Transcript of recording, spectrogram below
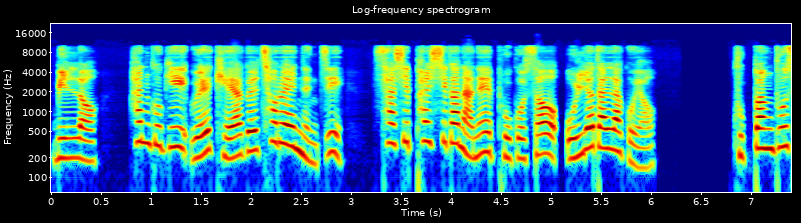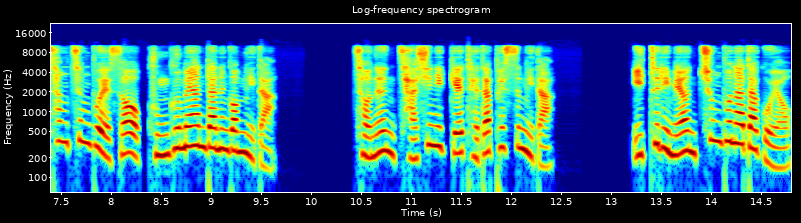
밀러, 한국이 왜 계약을 철회했는지 48시간 안에 보고서 올려달라고요. 국방부 상층부에서 궁금해한다는 겁니다. 저는 자신있게 대답했습니다. 이틀이면 충분하다고요.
